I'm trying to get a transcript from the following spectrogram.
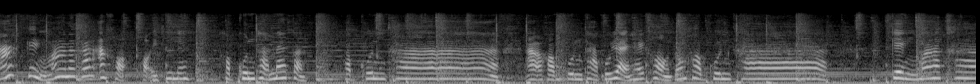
นะ เก่งมากนะคะ อะ ขอ ขออีกทีนึง ขอบคุณค่ะแม่ก่อน ขอบคุณค่ะอ่าขอบคุณค่ะ ผู้ใหญ่ให้ของต้องขอบคุณค่ะ เก่งมากค่ะ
